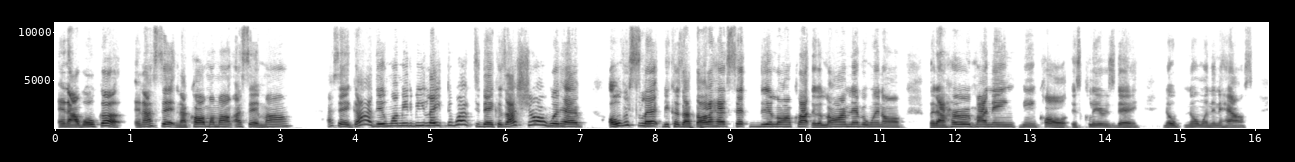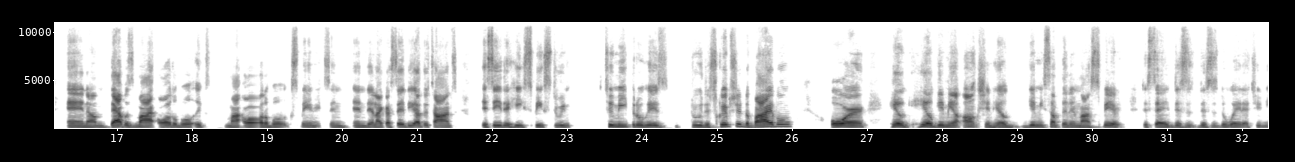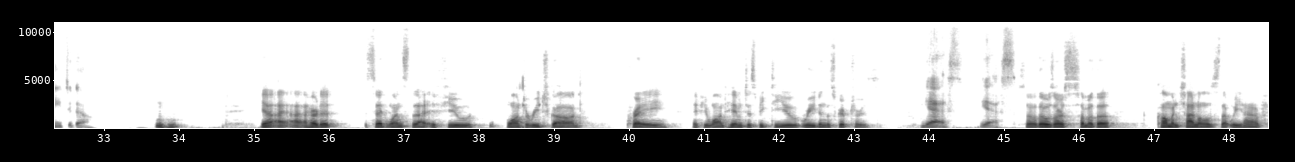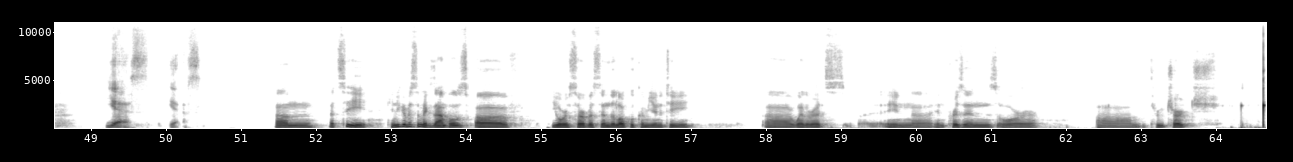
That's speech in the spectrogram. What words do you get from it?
And I woke up and I said, and I called my mom. I said, Mom, I said, God didn't want me to be late to work today because I sure would have overslept because I thought I had set the alarm clock. The alarm never went off, but I heard my name being called as clear as day. No, no one in the house. And um, that was my audible ex- my audible experience. And and then, like I said, the other times it's either he speaks to to me through his through the scripture, the Bible, or he'll he'll give me an unction. He'll give me something in my spirit to say this is this is the way that you need to go. hmm Yeah, I, I heard it said once that if you want to reach God, pray. If you want Him to speak to you, read in the scriptures. Yes, yes, So those are some of the common channels that we have. yes, yes. Um, let's see. Can you give us some examples of your service in the local community, uh, whether it's in uh, in prisons or um, through church?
